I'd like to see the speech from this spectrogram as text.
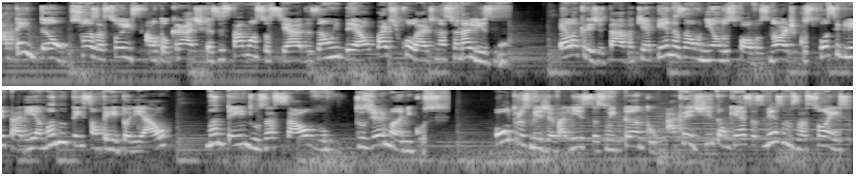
Até então, suas ações autocráticas estavam associadas a um ideal particular de nacionalismo. Ela acreditava que apenas a união dos povos nórdicos possibilitaria a manutenção territorial, mantendo-os a salvo dos germânicos. Outros medievalistas, no entanto, acreditam que essas mesmas ações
